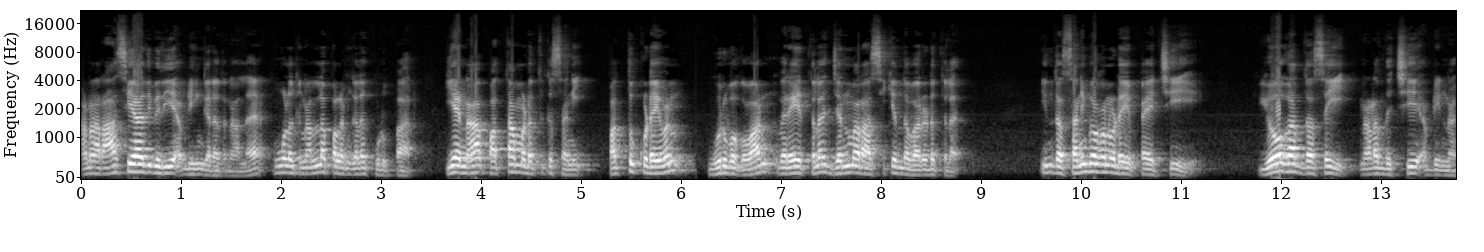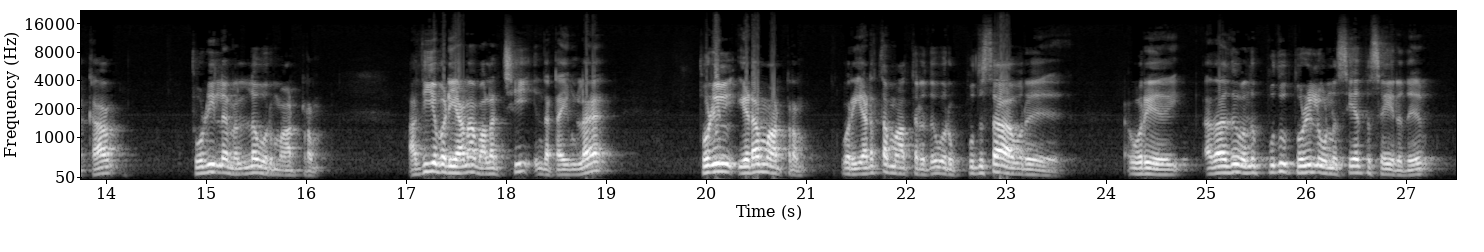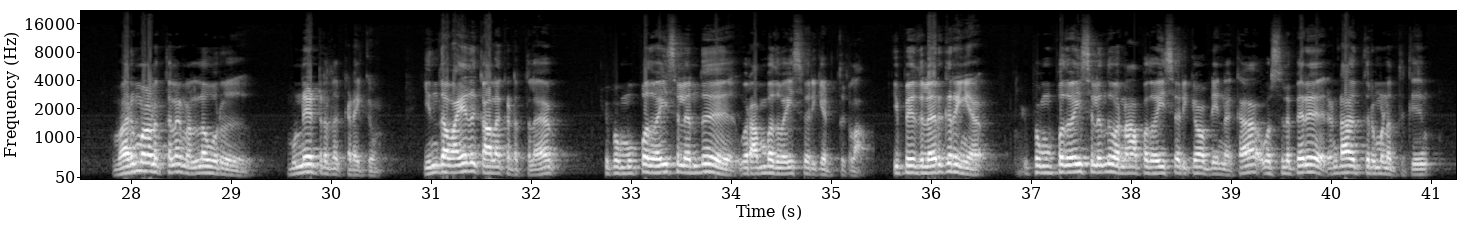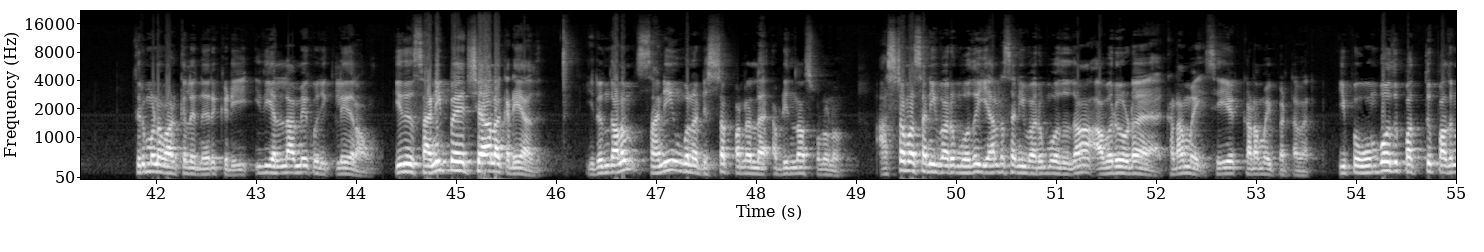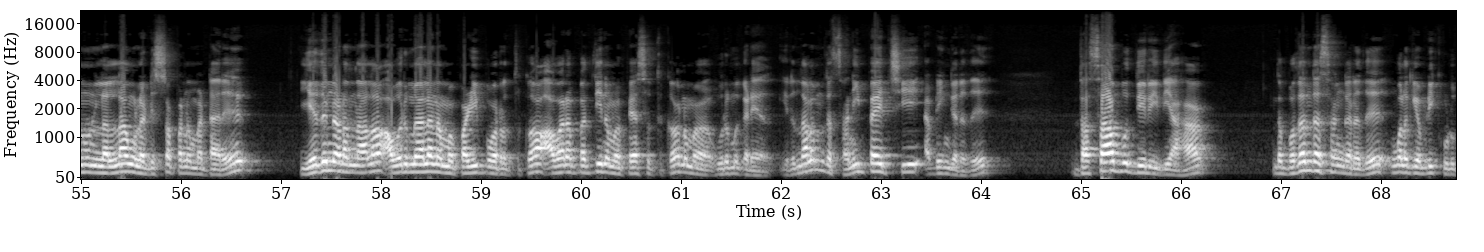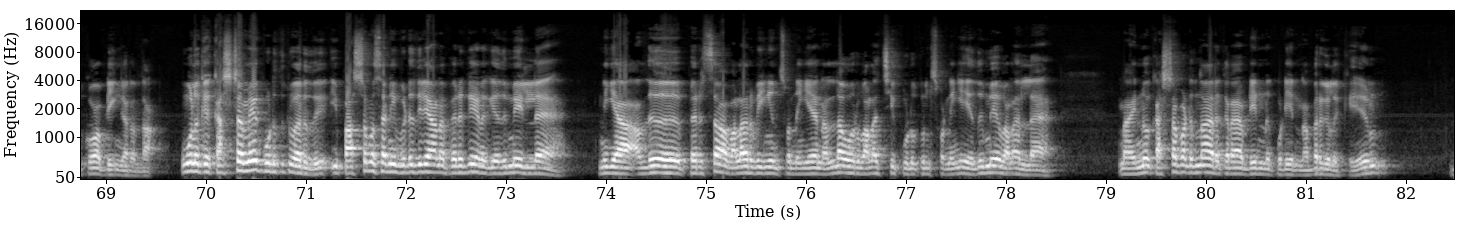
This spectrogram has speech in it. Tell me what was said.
ஆனால் ராசியாதிபதி அப்படிங்கிறதுனால உங்களுக்கு நல்ல பலன்களை கொடுப்பார். ஏன்னா பத்தாம் இடத்துக்கு சனி பத்து குடைவன் குரு பகவான் விரயத்தில் ஜென்ம ராசிக்கு இந்த வருடத்தில். இந்த சனி பகவானுடைய பயிற்சி யோகா தசை நடந்துச்சு அப்படின்னாக்கா தொழிலில் நல்ல ஒரு மாற்றம். அதிகப்படியான வளர்ச்சி இந்த டைமில் தொழில் இடமாற்றம். ஒரு இடத்த மாற்றுறது ஒரு புதுசாக ஒரு ஒரு அதாவது வந்து புது தொழில் ஒன்று சேர்த்து செய்கிறது வருமானத்தில் நல்ல ஒரு முன்னேற்றத்தை கிடைக்கும். இந்த வயது காலகட்டத்தில் இப்போ முப்பது வயசுலேருந்து ஒரு ஐம்பது வயசு வரைக்கும் எடுத்துக்கலாம். இப்போ இதில் இருக்கிறீங்க இப்போ முப்பது வயசுலேருந்து ஒரு நாற்பது வயசு வரைக்கும் அப்படின்னாக்கா ஒரு சில பேர் ரெண்டாவது திருமணத்துக்கு திருமண வாழ்க்கையில் நெருக்கடி இது எல்லாமே கொஞ்சம் கிளியர் ஆகும். இது சனி பயிற்சியால் கிடையாது. இருந்தாலும் சனி உங்களை டிஸ்டர்ப் பண்ணலை அப்படின்னு தான் சொல்லணும். அஷ்டம சனி வரும்போது ஏழரை சனி வரும்போது தான் அவரோட கடமை செய்ய கடமைப்பட்டவர். இப்போ ஒம்பது பத்து பதினொன்றுலலாம் அவங்கள டிஸ்டர்ப் பண்ண மாட்டார். எது நடந்தாலும் அவர் மேலே நம்ம பழி போடுறதுக்கோ அவரை பற்றி நம்ம பேசுறதுக்கோ நம்ம உரிமை கிடையாது. இருந்தாலும் இந்த சனி பயிற்சி அப்படிங்கிறது தசாபுத்தி ரீதியாக இந்த புதன் தசங்கிறது உங்களுக்கு எப்படி கொடுக்கும் அப்படிங்கிறது தான். உங்களுக்கு கஷ்டமே கொடுத்துட்டு வருது. இப்போ அஷ்டம சனி விடுதலையான பிறகு எனக்கு எதுவுமே இல்லை. நீங்கள் அது பெருசாக வளருவீங்கன்னு சொன்னீங்க. நல்ல ஒரு வளர்ச்சி கொடுக்குன்னு சொன்னீங்க. எதுவுமே வளரல. நான் இன்னும் கஷ்டப்பட்டு தான் இருக்கிறேன் அப்படின்னு கூடிய நபர்களுக்கு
